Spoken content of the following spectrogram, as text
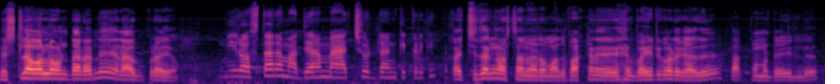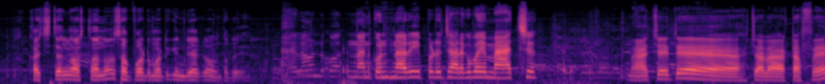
నెక్స్ట్ లెవెల్లో ఉంటారని నా అభిప్రాయం. మీరు వస్తారా మధ్యాహ్నం మ్యాచ్ చూడడానికి ఇక్కడికి? ఖచ్చితంగా వస్తాను మేడం. అది పక్కనే బయట కూడా కాదు. పక్కన మటే ఇల్లు. ఖచ్చితంగా వస్తాను. సపోర్ట్ మటుకు ఇండియాకే ఉంటుంది. ఎలా ఉండబోతుంది అనుకుంటున్నారు? ఇప్పుడు జరగబోయే మ్యాచ్. మ్యాచ్ అయితే చాలా టఫే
